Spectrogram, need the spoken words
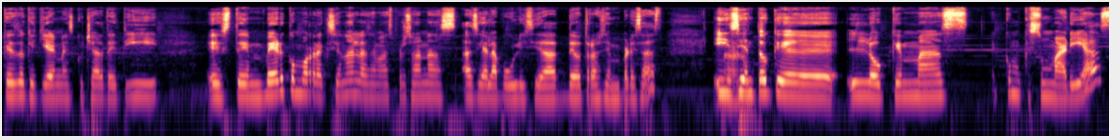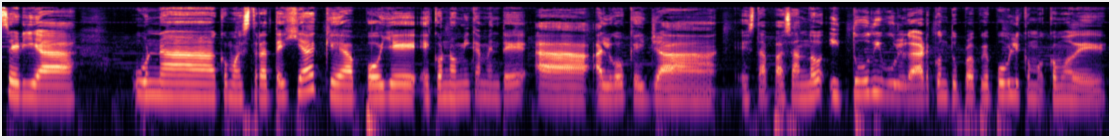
qué es lo que quieren escuchar de ti, este, ver cómo reaccionan las demás personas hacia la publicidad de otras empresas. Y siento que lo que más como que sumaría sería una como estrategia que apoye económicamente a algo que ya está pasando y tú divulgar con tu propio público como, como de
